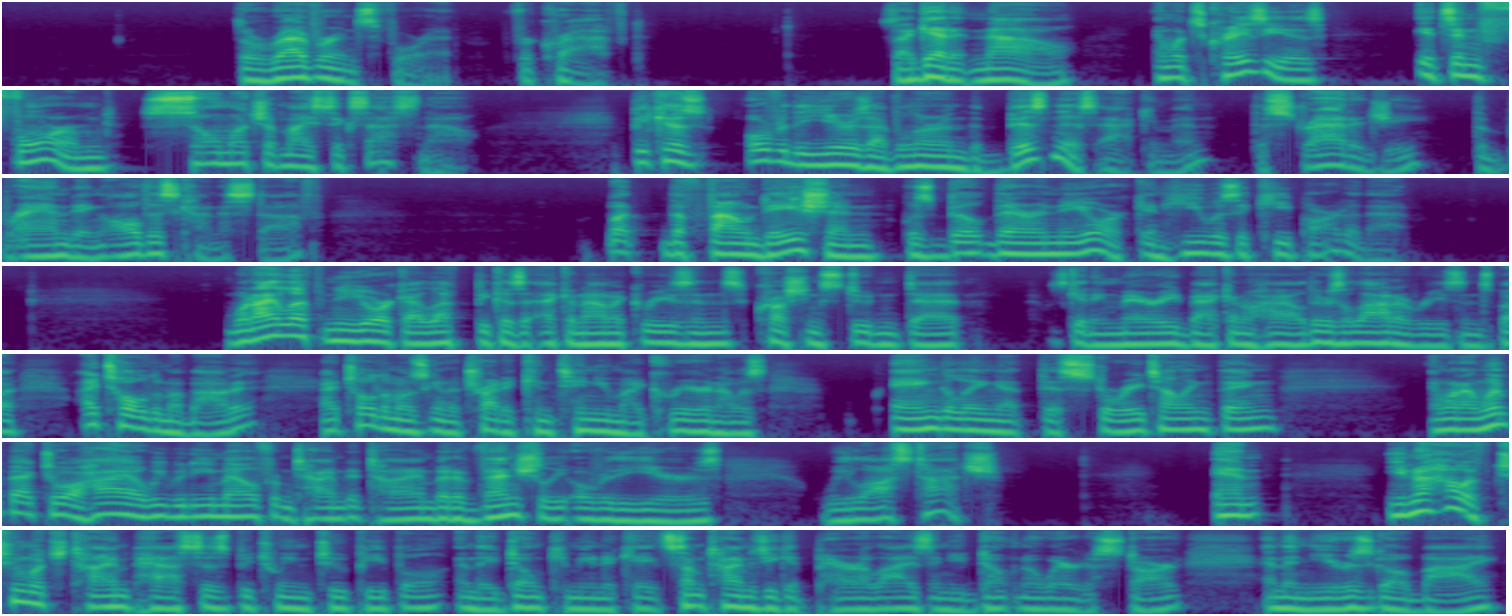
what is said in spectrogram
The reverence for it, for craft. So I get it now. And what's crazy is it's informed so much of my success now. Because over the years, I've learned the business acumen, the strategy, the branding, all this kind of stuff. But the foundation was built there in New York, and he was a key part of that. When I left New York, I left because of economic reasons, crushing student debt. I was getting married back in Ohio. There was a lot of reasons, but I told him about it. I told him I was going to try to continue my career, and I was angling at this storytelling thing. And when I went back to Ohio, we would email from time to time, but eventually over the years, we lost touch. And you know how if too much time passes between two people and they don't communicate, sometimes you get paralyzed and you don't know where to start. And then years go by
